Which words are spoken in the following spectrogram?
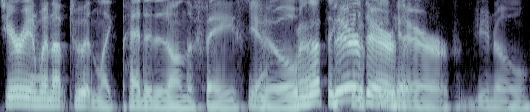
Tyrion went up to it and like petted it on the face. Yeah. You know, I mean, that thing there, should've there, there. You know,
